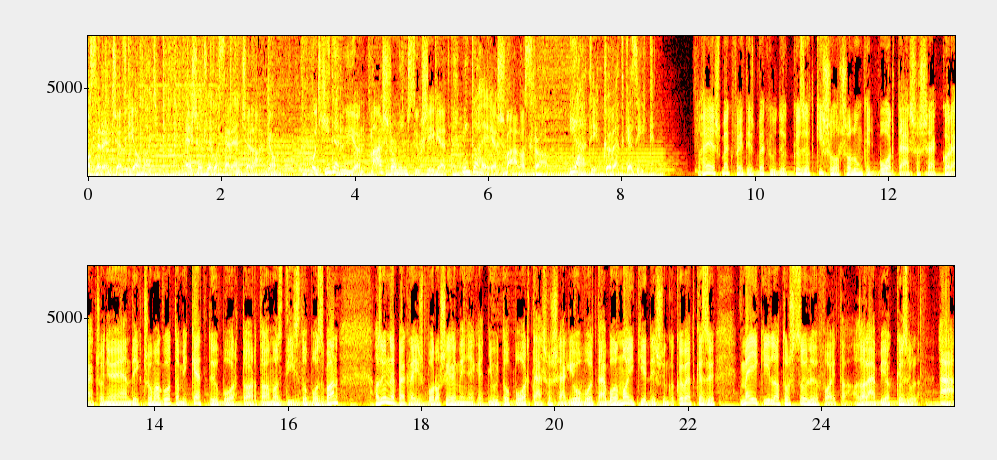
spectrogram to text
A szerencse fia vagy? Esetleg a szerencse lánya? Hogy kiderüljön, másra nincs szükséged, mint a helyes válaszra. Játék következik. A helyes megfejtést beküldők között kisorsolunk egy bortársaság karácsony ajándékcsomagot, ami kettő bort tartalmaz díszdobozban. Az ünnepekre is boros élményeket nyújtó bortársaság jóvoltából. Mai kérdésünk a következő. Melyik illatos szőlőfajta az alábbiak közül? A.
